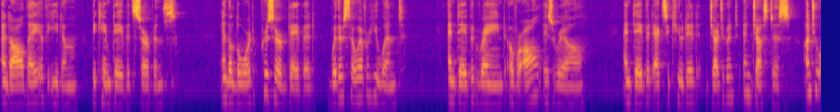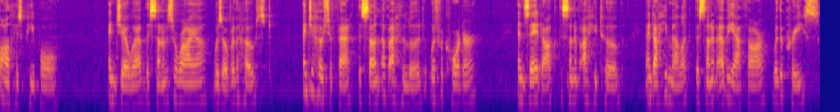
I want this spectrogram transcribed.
and all they of Edom became David's servants. And the Lord preserved David whithersoever he went. And David reigned over all Israel. And David executed judgment and justice unto all his people. And Joab the son of Zeruiah was over the host, and Jehoshaphat the son of Ahilud was recorder, and Zadok the son of Ahitub, and Ahimelech the son of Abiathar were the priests,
